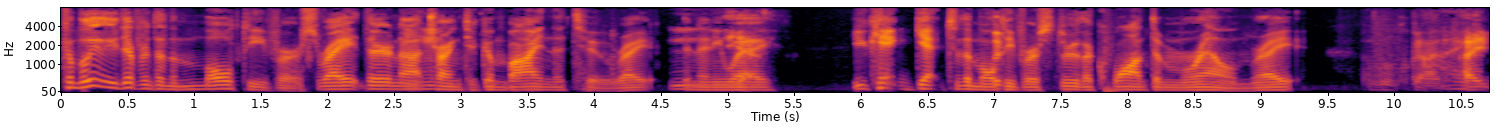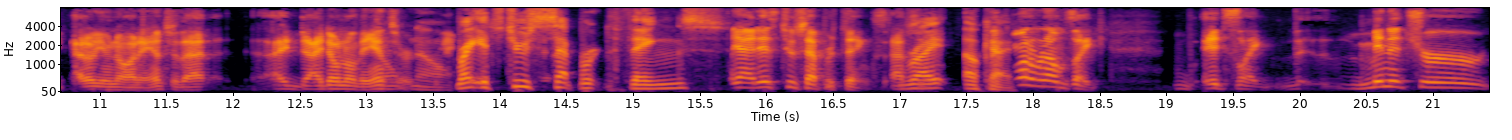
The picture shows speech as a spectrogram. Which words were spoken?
completely different than the multiverse, right? They're not Mhm. trying to combine the two, right? In any yes. way. You can't get to the multiverse through the quantum realm, right? Oh god, I, I don't even know how to answer that. I, I don't know the answer. No. Right? It's two separate things, Yeah, it is two separate things. Absolutely. right? Okay. Quantum realm's like it's like miniature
